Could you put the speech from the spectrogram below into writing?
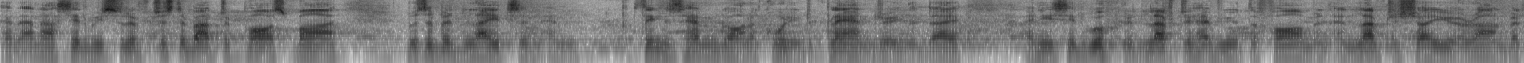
And, and I said, we're sort of just about to pass by. It was a bit late and, and things hadn't gone according to plan during the day. And he said, we'd love to have you at the farm and, and love to show you around, but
